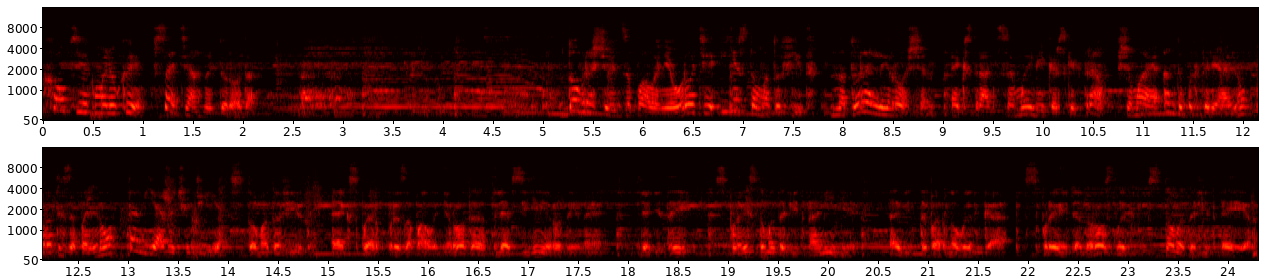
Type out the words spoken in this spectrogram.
Хлопці, як малюки, все тягнуть до рота. Добре, що від запалення у роті є стоматофіт – натуральний розчин, екстракт семи лікарських трав, що має антибактеріальну, протизапальну та в'яжучу дію. Стоматофіт. Експерт при запаленні рота для всієї родини. Для дітей спрей Стоматофіт Аміні. А відтепер новинка. Спрей для дорослих Стоматофіт Ейр.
